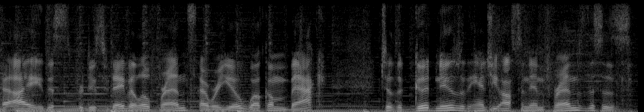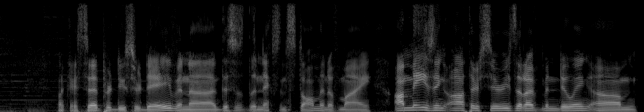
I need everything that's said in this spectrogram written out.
Hi, this is producer Dave. Hello, friends. How are you? Welcome back to the Good News with Angie Austin and friends. This is, like I said, producer Dave, and uh, this is the next installment of my amazing author series that I've been doing. Um,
